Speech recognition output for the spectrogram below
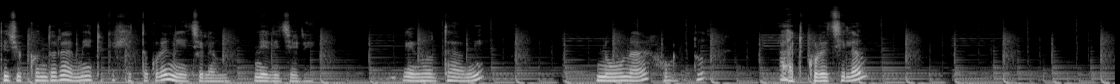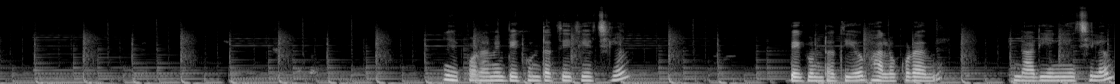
কিছুক্ষণ ধরে আমি এটাকে সেদ্ধ করে নিয়েছিলাম নেড়ে চেড়ে। এর মধ্যে আমি নুন আর হলুদ অ্যাড করেছিলাম। এরপর আমি বেগুনটা দিয়ে দিয়েছিলাম। বেগুনটা দিয়েও ভালো করে আমি নাড়িয়ে নিয়েছিলাম।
